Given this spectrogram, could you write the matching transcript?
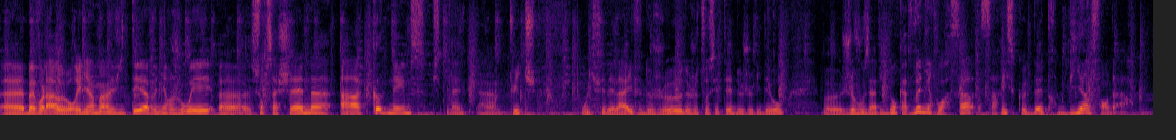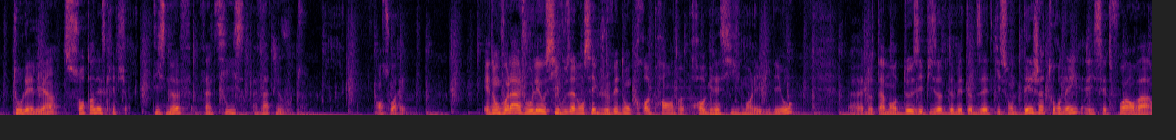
ben voilà, Aurélien m'a invité à venir jouer sur sa chaîne à Codenames, puisqu'il a un Twitch où il fait des lives de jeux, de jeux de société, de jeux vidéo. Euh, je vous invite donc à venir voir ça, ça risque d'être bien fandard. Tous les liens sont en description. 19, 26, 29 août. En soirée. Et donc voilà, je voulais aussi vous annoncer que je vais donc reprendre progressivement les vidéos, euh, notamment deux épisodes de Méthode Z qui sont déjà tournés, et cette fois on va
